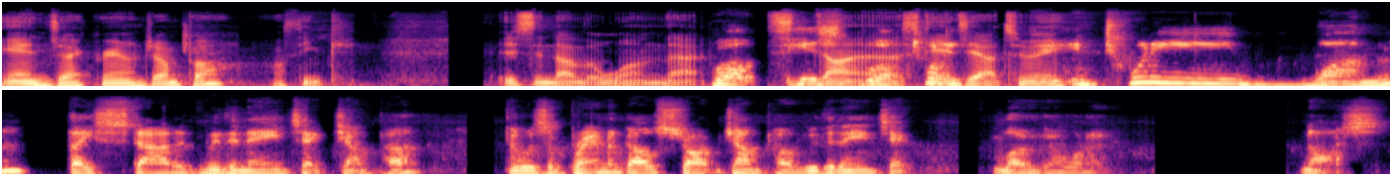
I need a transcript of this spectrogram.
Anzac round jumper, I think, is another one that Well, sta- well, uh, stands 20 out to me. In 21, they started with an Anzac jumper. There was a brown and gold striped jumper with an Anzac logo on it. Nice.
